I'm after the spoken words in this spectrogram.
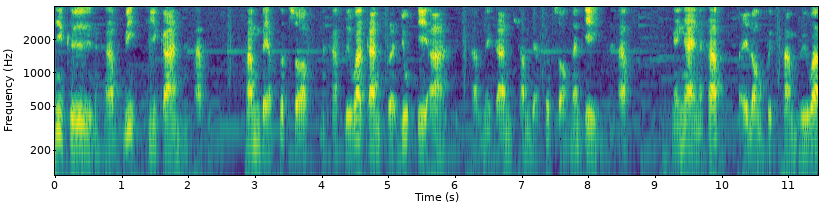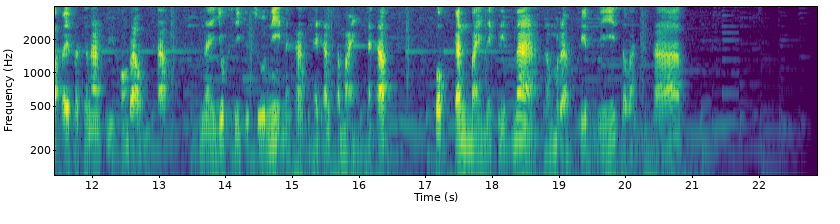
นี่คือนะครับวิธีการนะครับทำแบบทดสอบนะครับ หรือว่าการประยุกต์ AR นะครับในการทำแบบทดสอบนั่นเองนะครับ ง่ายๆนะครับ ไปลองฝึกทำหรือว่าไปพัฒนาสีของเรานะครับ ในยุค 4.0 นี้นะครับ ให้ทันสมัยนะครับ พบกันใหม่ในคลิปหน้าสำหรับคลิปนี้สวัสดีครับ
